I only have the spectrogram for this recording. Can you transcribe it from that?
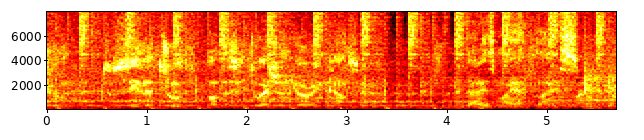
to see the truth of the situation you're in, counselor, That is my advice.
